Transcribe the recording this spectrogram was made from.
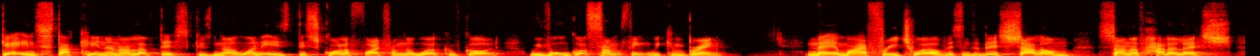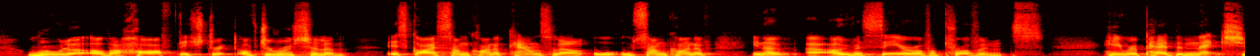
getting stuck in. And I love this because no one is disqualified from the work of God. We've all got something we can bring. Nehemiah 3:12. Listen to this. Shallum, son of Hallohesh, ruler of a half district of Jerusalem. This guy's some kind of counselor or, or some kind of, you know, uh, overseer of a province. He repaired the next, sh-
